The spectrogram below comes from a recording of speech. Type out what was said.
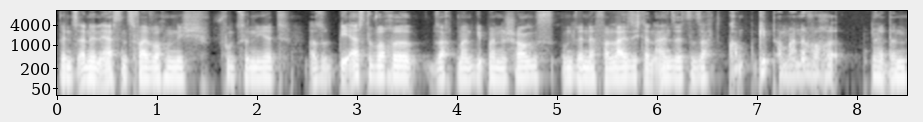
wenn es an den ersten zwei Wochen nicht funktioniert. Also die erste Woche sagt man, gibt man eine Chance und wenn der Verleih sich dann einsetzt und sagt, komm, gib doch mal eine Woche, ja, dann,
